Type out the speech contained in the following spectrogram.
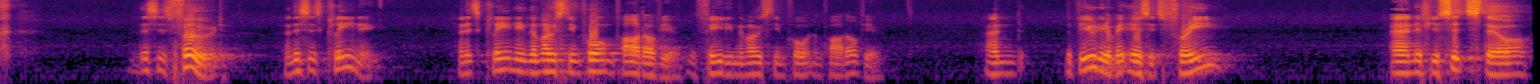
This is food, and this is cleaning. And it's cleaning the most important part of you, feeding the most important part of you. And the beauty of it is it's free, and if you sit still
